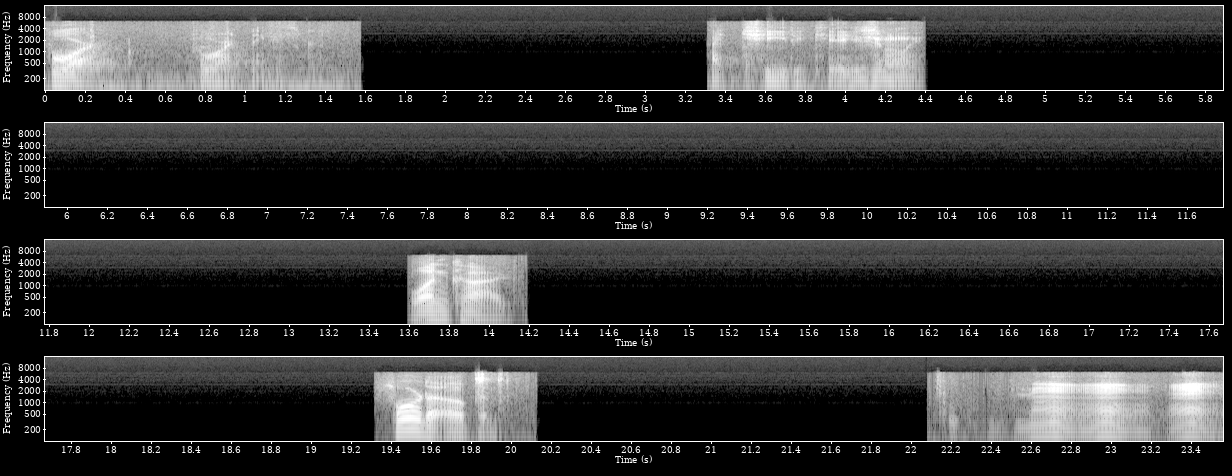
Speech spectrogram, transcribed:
four. Four, I think is good. I cheat occasionally. One card. Four to open. I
